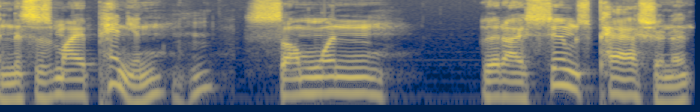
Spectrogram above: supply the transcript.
and this is my opinion, someone that I assume is passionate,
